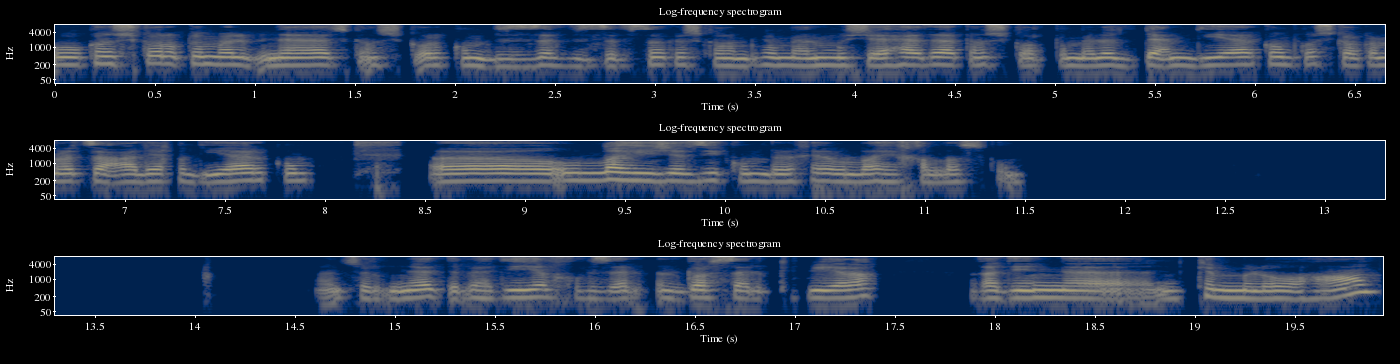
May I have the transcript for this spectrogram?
وكنشكركم البنات كنشكركم بزاف بزاف بزاف كنشكركم على المشاهدة كنشكركم على الدعم ديالكم كنشكركم على التعاليق ديالكم. آه والله يجازيكم بالخير والله يخلصكم. أنتو البنات دابا هذه هي الخبزة القرصه الكبيرة غادي نكملوها.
